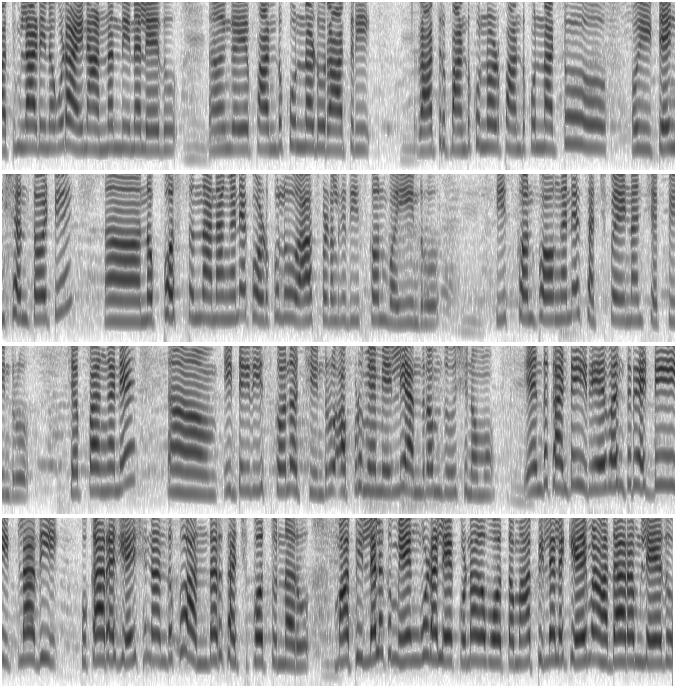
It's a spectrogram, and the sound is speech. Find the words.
బతిమలాడినా కూడా ఆయన అన్నం తినలేదు. ఇంకా పండుకున్నాడు రాత్రి. రాత్రి పండుకున్నాడు పండుకున్నట్టు ఈ టెన్షన్ తోటి నొప్పి వస్తుంది అనగానే కొడుకులు హాస్పిటల్కి తీసుకొని పోయిండ్రు. తీసుకొని పోగానే చచ్చిపోయిండని చెప్పిండ్రు. చెప్పంగానే ఇంటికి తీసుకొని వచ్చిండ్రు. అప్పుడు మేము వెళ్ళి అందరం చూసినాము. ఎందుకంటే ఈ రేవంత్ రెడ్డి ఇట్లాది పుకార చేసినందుకు అందరు చచ్చిపోతున్నారు. మా పిల్లలకు మేము కూడా లేకుండా పోతాం. మా పిల్లలకి ఏమీ ఆధారం లేదు.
